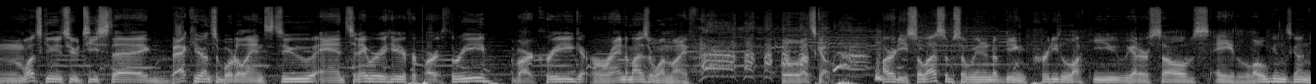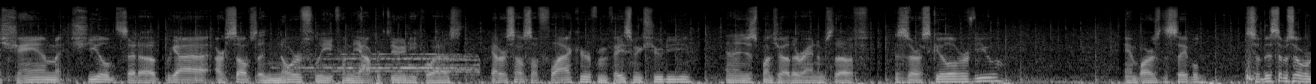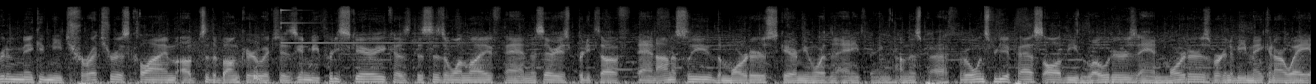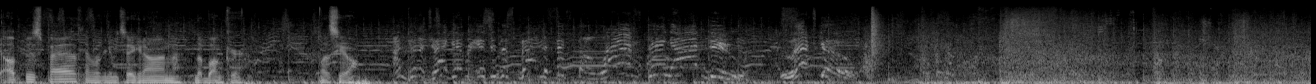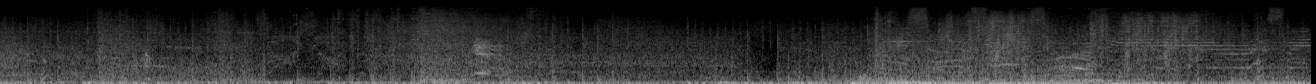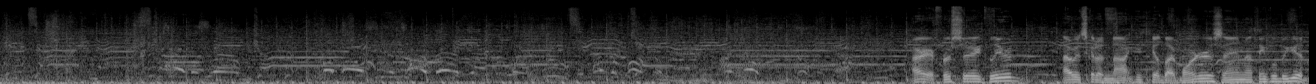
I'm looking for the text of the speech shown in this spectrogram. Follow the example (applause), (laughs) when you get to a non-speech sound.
What's good YouTube T-Stag, back here on some Borderlands 2, and today we're here for part 3 of our Krieg Randomizer 1 Life. Let's go. Alrighty, so last episode we ended up getting pretty lucky. We got ourselves a Logan's Gun Sham shield set up. We got ourselves a Norfleet from the Opportunity Quest. Got ourselves a Flakker from Face McShooty, and then just a bunch of other random stuff. This is our skill overview, and bars disabled. So this episode we're going to be making the treacherous climb up to the bunker, which is going to be pretty scary because this is a one life and this area is pretty tough. And honestly, the mortars scare me more than anything on this path. But once we get past all the loaders and mortars, we're going to be making our way up this path and we're going to be taking on the bunker. Let's go. Alright, first area cleared. We just gotta not get killed by mortars and I think we'll be good.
